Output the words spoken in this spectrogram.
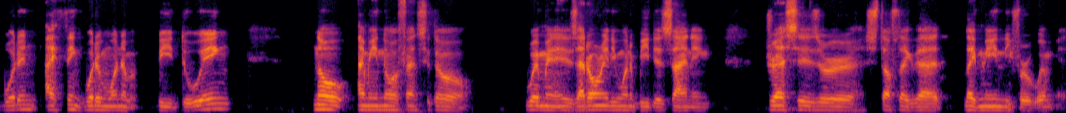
wouldn't I think wouldn't want to be doing no I mean no offense to the women is I don't really want to be designing dresses or stuff like that like mainly for women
